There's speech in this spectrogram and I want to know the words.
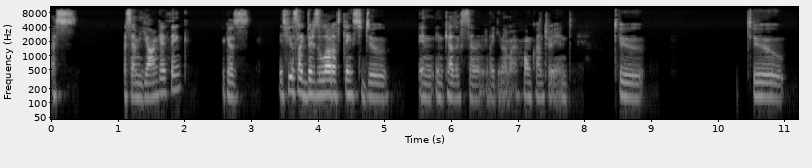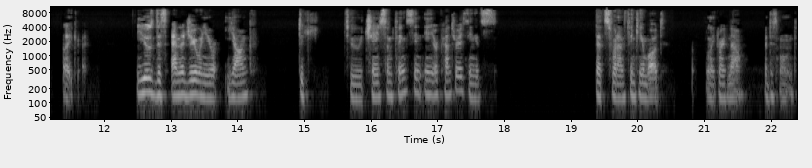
as as i'm young i think. Because it feels like there's a lot of things to do in in kazakhstan like you know my home country and to to like use this energy when you're young to to change some things in, in your country. I think it's that's what I'm thinking about like right now at this moment.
